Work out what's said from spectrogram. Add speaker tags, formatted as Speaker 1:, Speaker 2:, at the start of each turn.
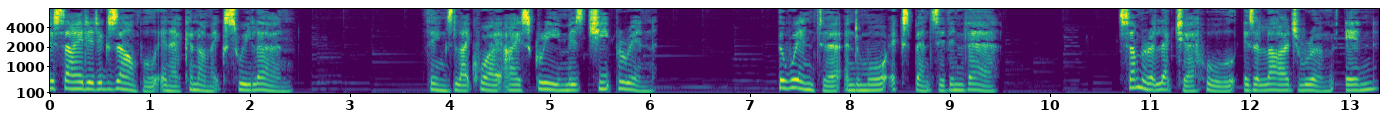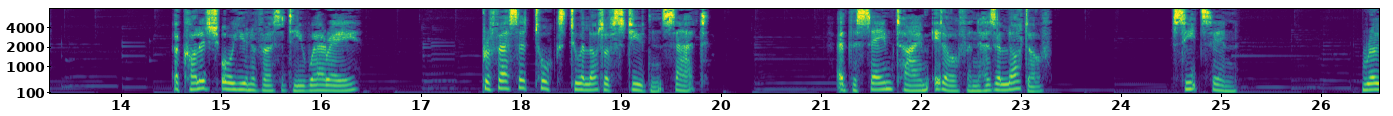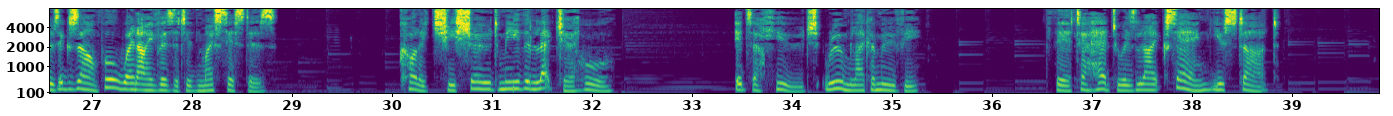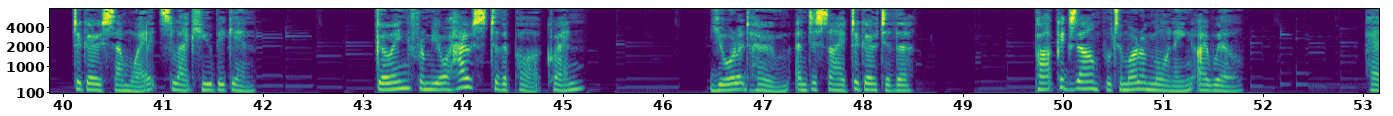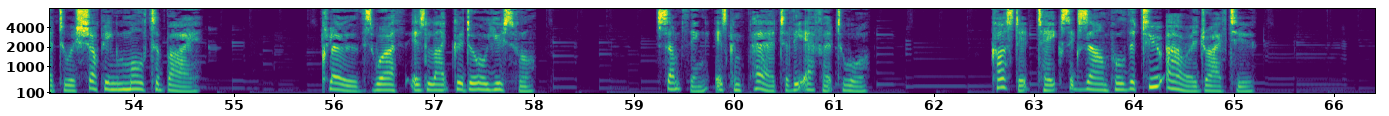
Speaker 1: decided example in economics we learn. Things like why ice cream is cheaper in the winter and more expensive in there. Summer lecture hall is a large room in a college or university where a professor talks to a lot of students at at the same time it often has a lot of seats in. rows example when I visited my sister's college she showed me the lecture hall. It's a huge room like a movie. Theatre head to is like saying you start. To go somewhere it's like you begin. Going from your house to the park when you're at home and decide to go to the park example tomorrow morning I will head to a shopping mall to buy clothes worth is like good or useful something is compared to the effort or cost it takes example the two-hour drive to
